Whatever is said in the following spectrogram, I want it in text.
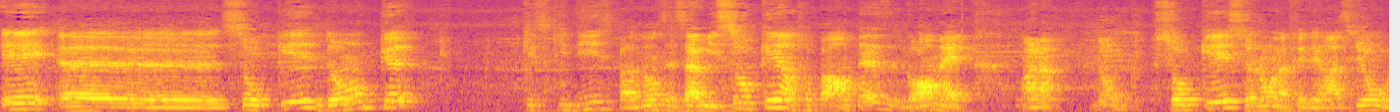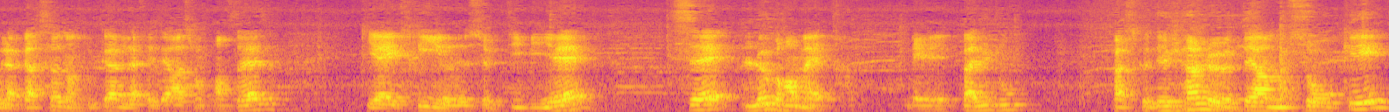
Et euh, Soke, donc, qu'est-ce qu'ils disent? Pardon, c'est ça, oui, Soke, entre parenthèses, grand maître. Voilà. Donc, Soke, selon la fédération, ou la personne en tout cas de la fédération française, qui a écrit euh, ce petit billet, c'est le grand maître. Mais pas du tout. Parce que déjà, le terme Soke,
